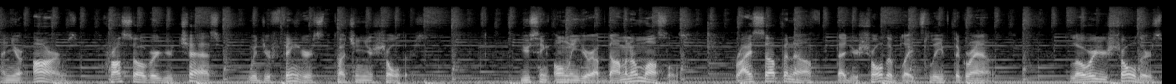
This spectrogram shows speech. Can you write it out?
and your arms cross over your chest with your fingers touching your shoulders. Using only your abdominal muscles, rise up enough that your shoulder blades leave the ground. Lower your shoulders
